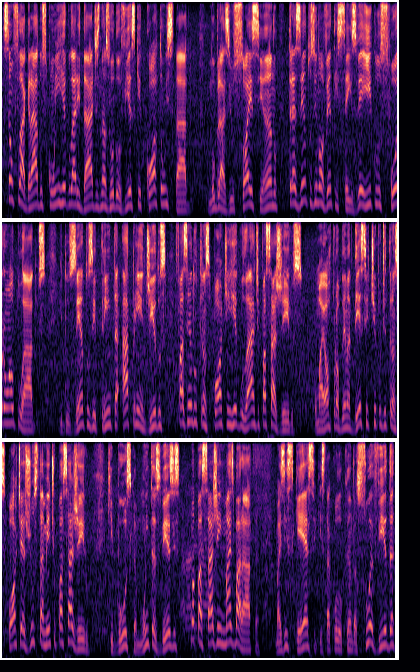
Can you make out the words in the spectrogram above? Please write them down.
são flagrados com irregularidades nas rodovias que cortam o estado. No Brasil, só esse ano, 396 veículos foram autuados e 230 apreendidos, fazendo o transporte irregular de passageiros. O maior problema desse tipo de transporte é justamente o passageiro, que busca, muitas vezes, uma passagem mais barata mas esquece que está colocando a sua vida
